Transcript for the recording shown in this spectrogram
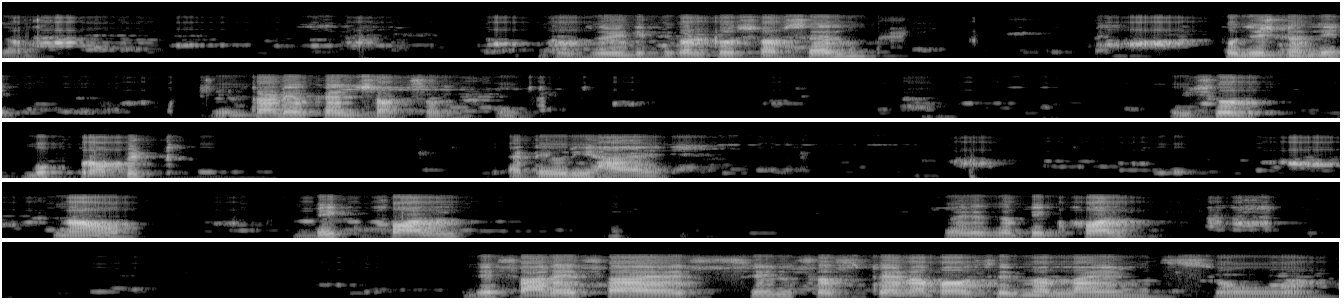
No. It is very difficult to short sell positionally. Intraday you can short sell. We should book profit at every high. Now big fall. Where is the big fall? This RSI still sustain above signal line, so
